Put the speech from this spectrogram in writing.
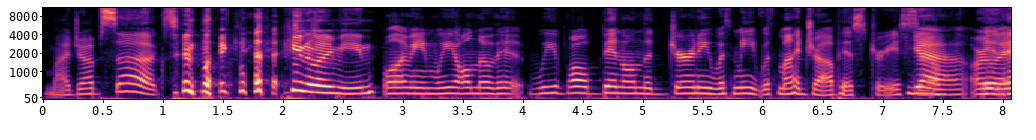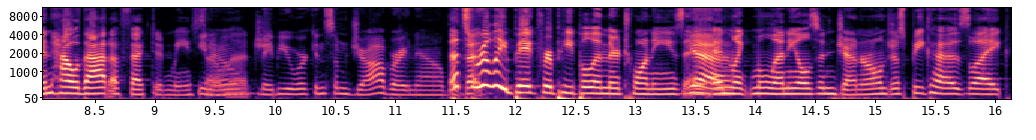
my job sucks, and like you know what I mean. Well, I mean, we all know that we've all been on the journey with me with my job history. So, Yeah, or and- like- and how that affected me so You know, much. maybe you work in some job right now. But That's that- really big for people in their 20s and, Yeah. and like millennials in general just because like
